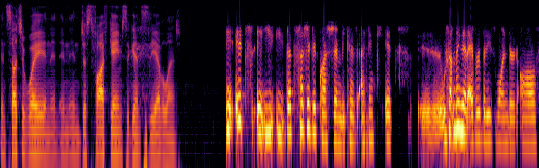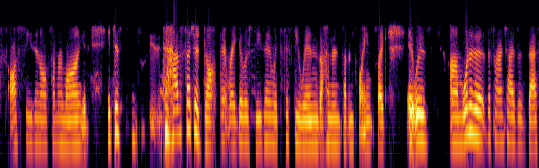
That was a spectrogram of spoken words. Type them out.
in such a way in in, in just five games against the Avalanche? It's it, you, that's such a good question because I think it's uh, something that everybody's wondered all off season, all summer long. It it just to have such a dominant regular season with 50 wins, 107 points, like it was um, one of the the franchise's best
